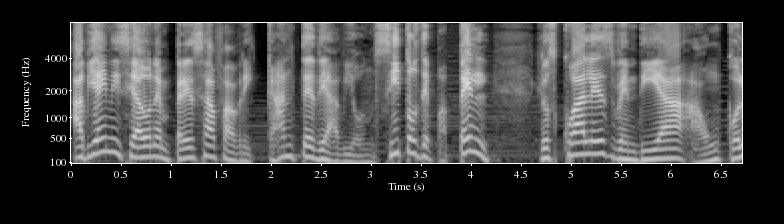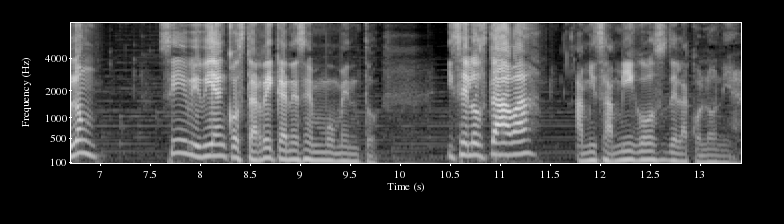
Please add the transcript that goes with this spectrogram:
había iniciado una empresa fabricante de avioncitos de papel, los cuales vendía a un colón. Sí, vivía en Costa Rica en ese momento. Y se los daba a mis amigos de la colonia.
